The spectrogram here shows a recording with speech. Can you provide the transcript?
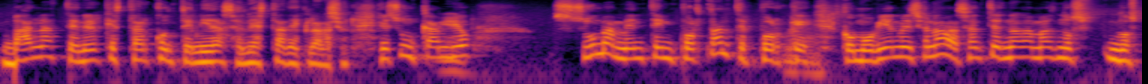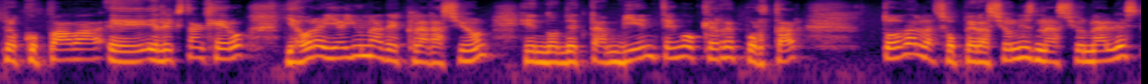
van a tener que estar contenidas en esta declaración. Es un cambio sumamente importante porque, como bien mencionabas, antes nada más nos, preocupaba eh, el extranjero y ahora ya hay una declaración en donde también tengo que reportar todas las operaciones nacionales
